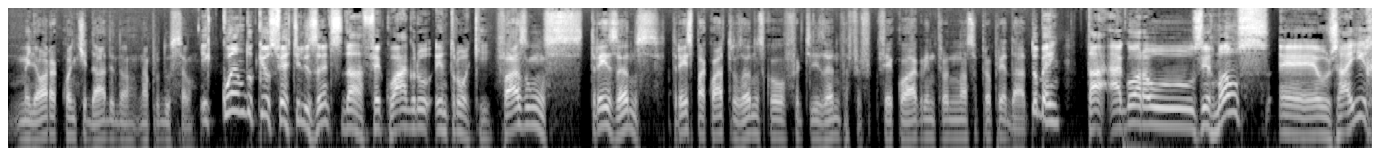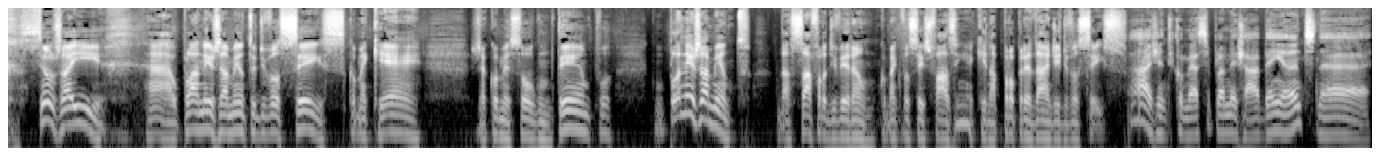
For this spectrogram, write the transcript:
melhora a quantidade na, na, produção. E quando que os fertilizantes da Fecoagro entrou aqui? Faz uns três anos, três para quatro anos que o fertilizante da Fecoagro entrou na nossa propriedade. Tudo bem. Tá, agora os irmãos, é, o Jair, seu Jair, ah, o planejamento de vocês, como é que é? Já começou há algum tempo? O planejamento da safra de verão, como é que vocês fazem aqui na propriedade de vocês? Ah, a gente começa a planejar bem antes, né?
